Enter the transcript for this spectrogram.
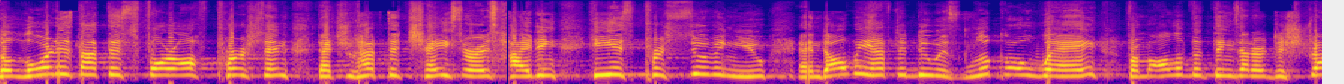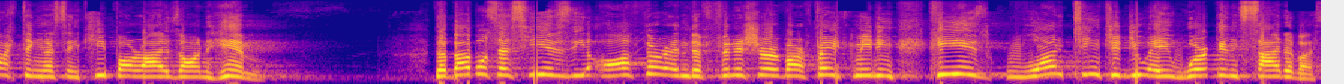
The Lord is not this far off person that you have to chase or is hiding. He is pursuing you. And all we have to do is look away from all of the things that are distracting us and keep our eyes on Him. The Bible says He is the author and the finisher of our faith, meaning He is wanting to do a work inside of us.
